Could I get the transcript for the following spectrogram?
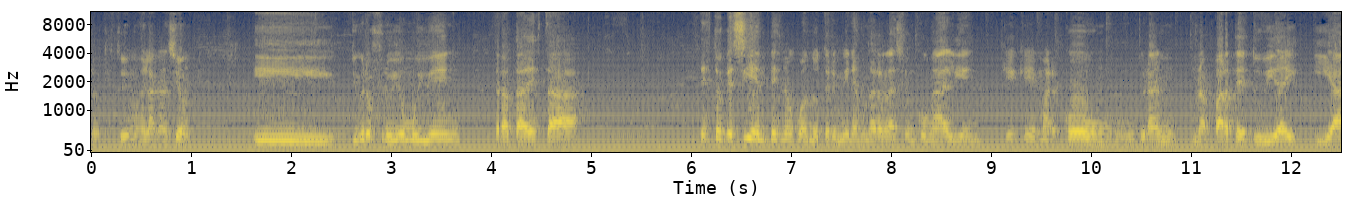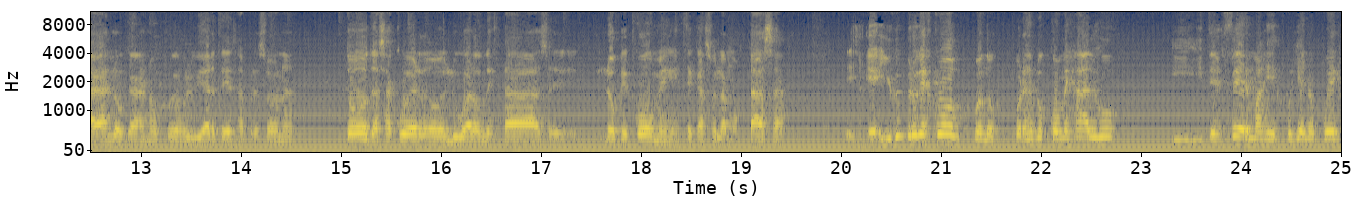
los que estuvimos en la canción. Y yo creo que fluyó muy bien, trata de esta de esto que sientes ¿no? cuando terminas una relación con alguien que, que marcó un, gran, una parte de tu vida y, hagas lo que hagas, no puedes olvidarte de esa persona. Todo te hace acuerdo, el lugar donde estás, eh, lo que comes, en este caso la mostaza. Eh, eh, yo creo que es como cuando, por ejemplo, comes algo y, te enfermas y después ya no puedes,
